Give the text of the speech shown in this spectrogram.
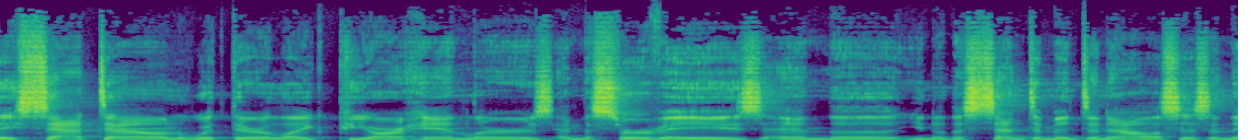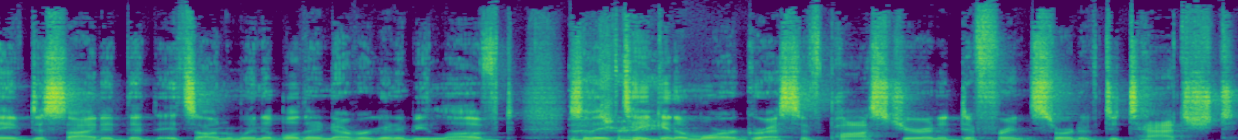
They sat down with their like PR handlers and the surveys and the you know the sentiment analysis and they've decided that it's unwinnable they're never going to be loved so they've right. taken a more aggressive posture and a different sort of detached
